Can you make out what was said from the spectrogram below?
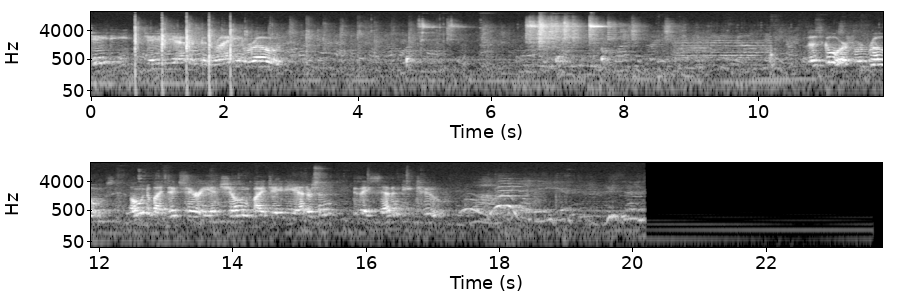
JD. JD Anderson, riding Rose. The score for Rose, owned by Dick Perry and shown by JD Anderson, is a 72.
